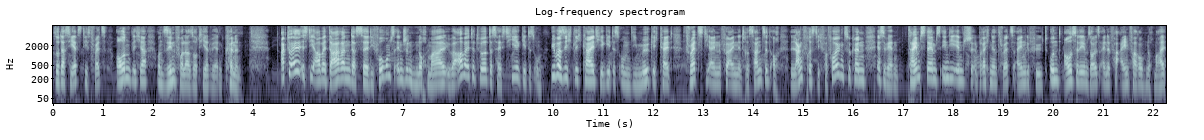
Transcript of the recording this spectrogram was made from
sodass jetzt die Threads ordentlicher und sinnvoller sortiert werden können. Aktuell ist die Arbeit daran, dass äh, die Forums-Engine nochmal überarbeitet wird. Das heißt, hier geht es um Übersichtlichkeit, hier geht es um die Möglichkeit, Threads, die einen, für einen interessant sind, auch langfristig verfolgen zu können. Es werden Timestamps in die entsprechenden Threads eingefügt und außerdem soll es eine Vereinfachung nochmal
